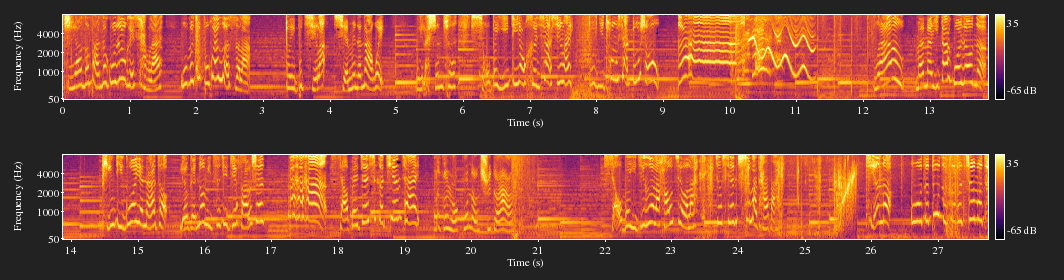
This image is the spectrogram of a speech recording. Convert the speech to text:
只要能把那锅肉给抢来，我们就不会饿死了。对不起了，前面的那位，为了生存，小贝一定要狠下心来，对你痛下毒手。啊！哇哦，满满一大锅肉呢！平底锅也拿走，留给糯米糍姐姐防身。哈哈哈，小贝真是个天才。那个肉不能吃的啊！小贝已经饿了好久了，就先吃了它吧。天哪，我的肚子怎么这么疼？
